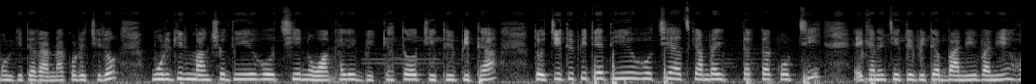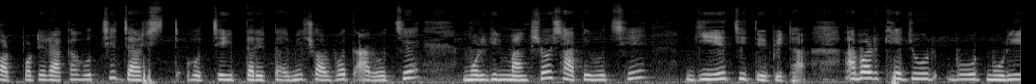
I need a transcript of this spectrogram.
মুরগিটা রান্না করেছিল, মুরগির মাংস দিয়ে হচ্ছে নোয়াখালীর বিখ্যাত চিতুই পিঠা। তো চিতু পিঠা দিয়ে হচ্ছে আজকে আমরা ইফতারটা করছি। এখানে চিতু পিঠা বানিয়ে বানিয়ে হটপটে রাখা হচ্ছে জাস্ট হচ্ছে ইফতারের টাইমে শরবত আর হচ্ছে মুরগির মাংস, সাথে হচ্ছে গিয়ে চিতই পিঠা। আবার খেজুর, বুট, মুড়ি,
